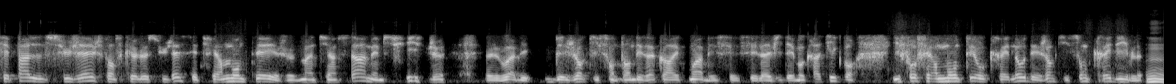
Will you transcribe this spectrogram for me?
c'est pas le sujet. Je pense que le sujet, c'est de faire monter. Je maintiens ça, même si je, vois des, gens qui sont en désaccord avec moi, mais c'est la vie démocratique. Bon, il faut faire monter au créneau des gens qui sont crédibles. Hmm.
